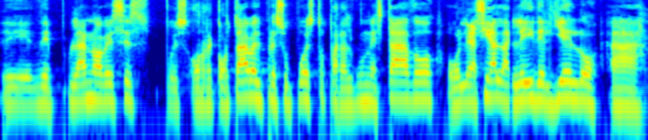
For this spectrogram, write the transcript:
eh, de plano a veces pues o recortaba el presupuesto para algún estado o le hacía la ley del hielo a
